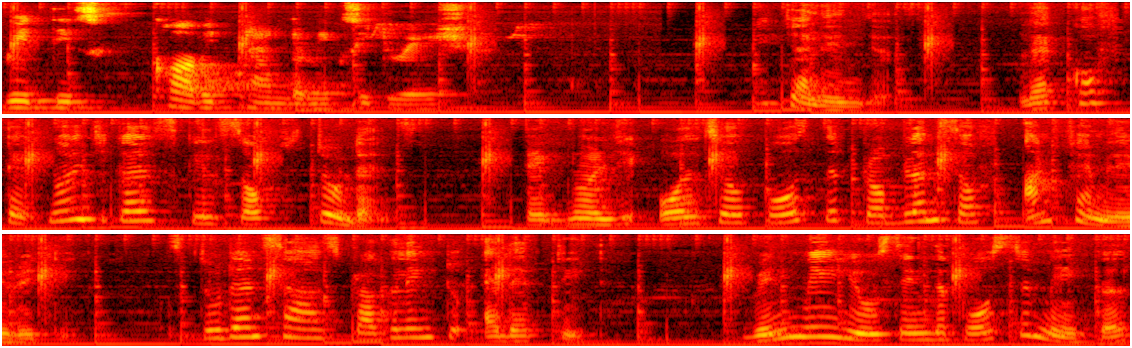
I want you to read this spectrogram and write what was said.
with this COVID pandemic situation. Challenges Lack of technological skills of students. Technology also poses the problems of unfamiliarity. Students are struggling to adapt it. When we using the poster maker,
